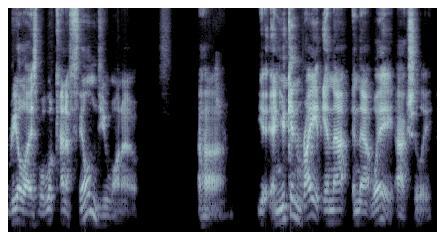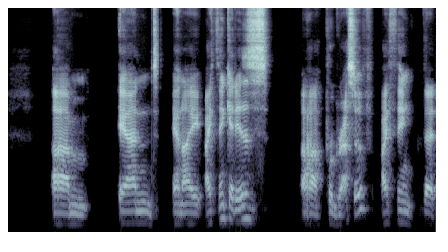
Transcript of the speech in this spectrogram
realize well what kind of film do you want to uh and you can write in that in that way actually. Um and and i i think it is uh progressive. I think that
